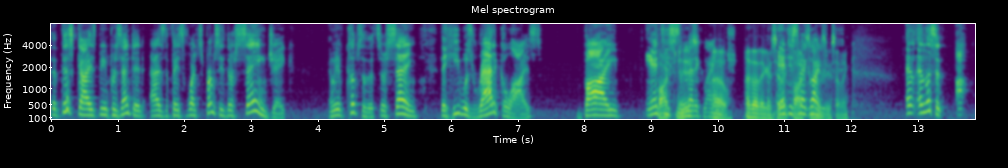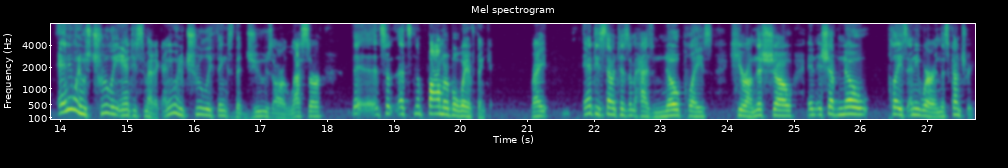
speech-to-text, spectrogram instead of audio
that this guy is being presented as the face of white supremacy. They're saying, Jake, and we have clips of this. They're saying that he was radicalized by? anti-Semitic language. Oh, I thought they were going to say like Anti-Semitic language. or something. and, and listen, uh, anyone who's truly anti-Semitic, anyone who truly thinks that Jews are lesser, it's a, that's an abominable way of thinking, right? Anti-Semitism has no place here on this show, and it should have no place anywhere in this country.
